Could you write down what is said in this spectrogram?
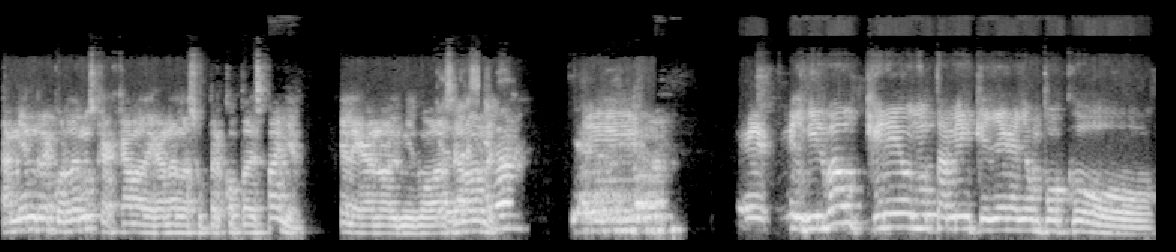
también recordemos que acaba de ganar la Supercopa de España, que le ganó al mismo Barcelona. el Bilbao creo yo también que llega ya un poco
